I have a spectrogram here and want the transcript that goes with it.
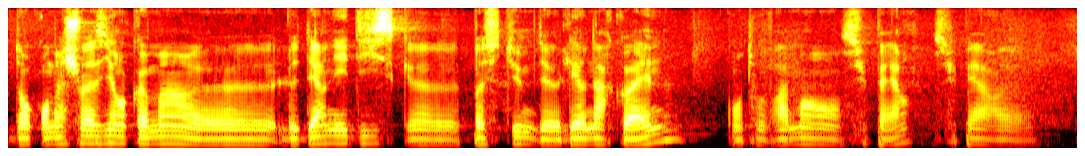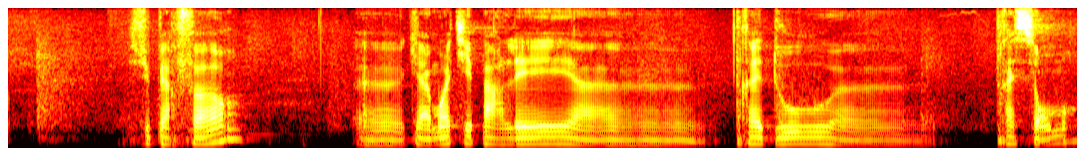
Donc on a choisi en commun euh, le dernier disque euh, posthume de Leonard Cohen qu'on trouve vraiment super, super, super fort, qui est à moitié parlé, très doux, très sombre.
